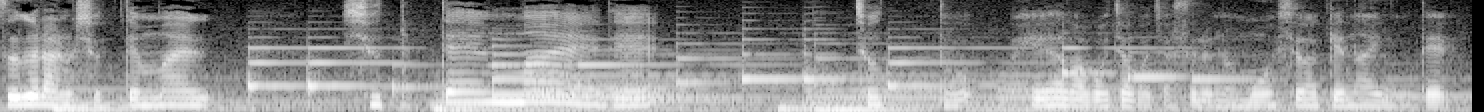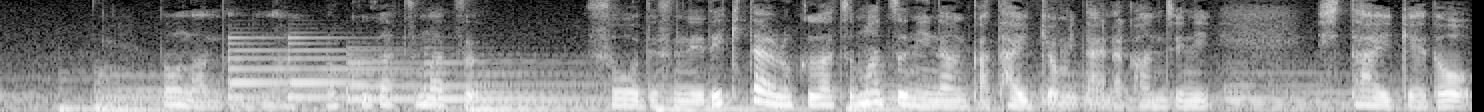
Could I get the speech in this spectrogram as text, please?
末ぐらいの出店前出店前で部屋がごちゃごちゃするのは申し訳ないのでどうなんだろうな。6月末。そうですね。できたら6月末になんか退去みたいな感じにしたいけど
